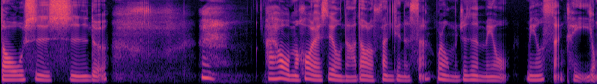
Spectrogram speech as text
都是湿的。唉，还好我们后来是有拿到了饭店的伞，不然我们真的没有没有伞可以用。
